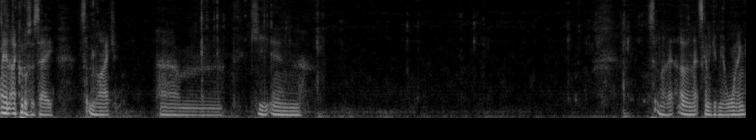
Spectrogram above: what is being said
And I could also say something like um, key in. Something like that. Other than that's going to give me a warning.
